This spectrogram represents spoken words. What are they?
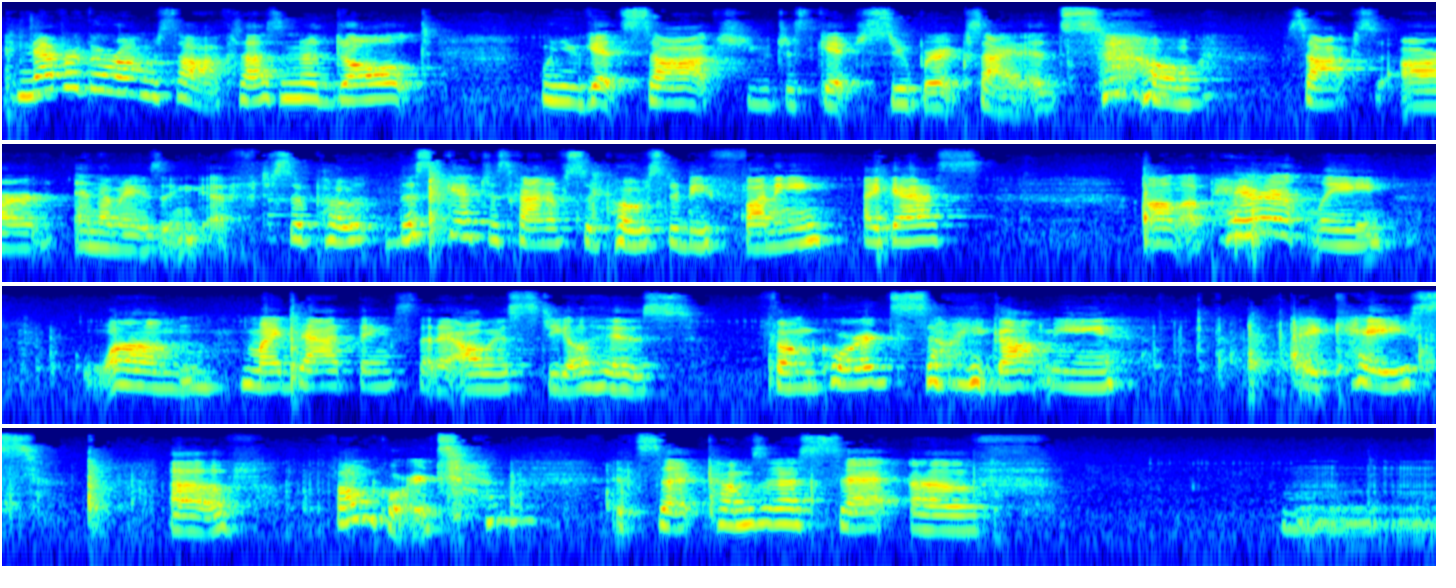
can never go wrong with socks. As an adult, when you get socks, you just get super excited. So, socks are an amazing gift. Suppose This gift is kind of supposed to be funny, I guess. Um, apparently, um, my dad thinks that I always steal his phone cords, so he got me a case of phone cords. it comes in a set of hmm,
